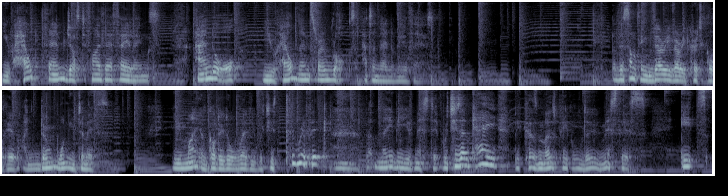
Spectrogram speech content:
you helped them justify their failings, and or you helped them throw rocks at an enemy of theirs. But there's something very, very critical here that I don't want you to miss. You might have got it already, which is terrific, but maybe you've missed it, which is okay because most people do miss this. It's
